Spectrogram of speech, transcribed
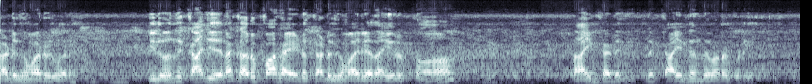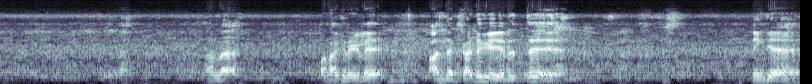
கடுகு மாதிரி இருக்கு பாருங்க. இது வந்து காஞ்சதுன்னா கருப்பாக ஆகிடும் கடுகு மாதிரியே தான் இருக்கும். நாய் கடுகு இந்த காயிலேருந்து வரக்கூடியது. அதனால் பணாக்கிறீங்களே அந்த கடுகை எடுத்து நீங்கள்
